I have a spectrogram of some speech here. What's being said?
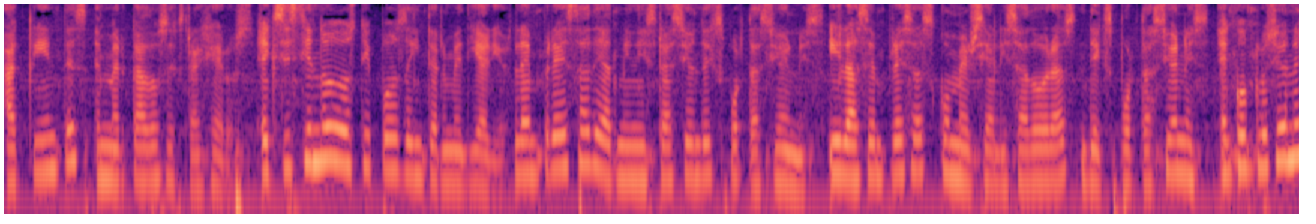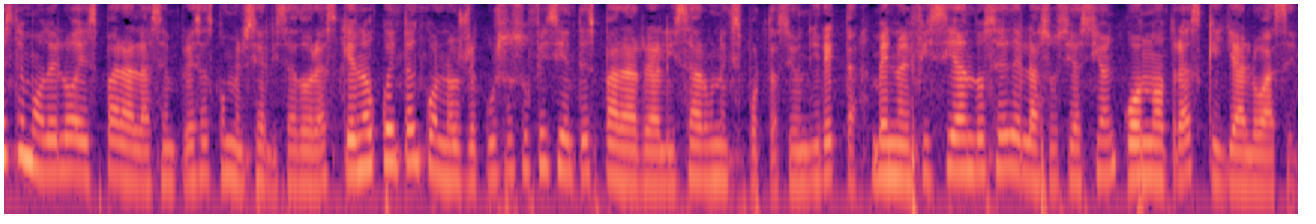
a clientes en mercados extranjeros. Existiendo dos tipos de intermediarios, la empresa de administración de exportaciones y las empresas comercializadoras de exportaciones. En conclusión, este modelo es para las empresas comercializadoras que no cuentan con los recursos suficientes para realizar una exportación directa, beneficiándose de la asociación con otras que ya lo hacen.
